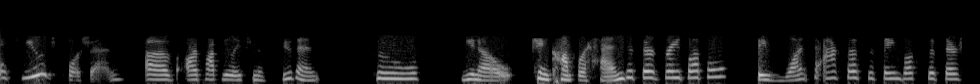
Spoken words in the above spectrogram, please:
a huge portion of our population of students who, you know, can comprehend at their grade level. They want to access the same books that their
